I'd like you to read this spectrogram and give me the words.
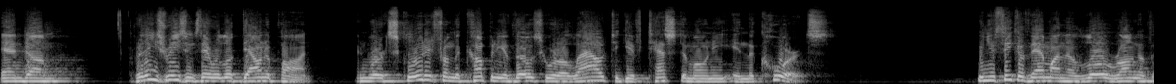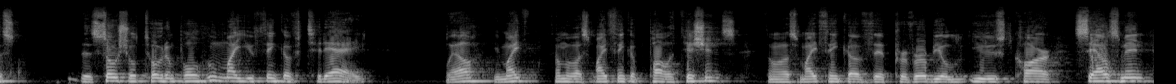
And um, for these reasons, they were looked down upon and were excluded from the company of those who were allowed to give testimony in the courts. When you think of them on the low rung of the, the social totem pole, who might you think of today? Well, you might, some of us might think of politicians. Some of us might think of the proverbial used car salesman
